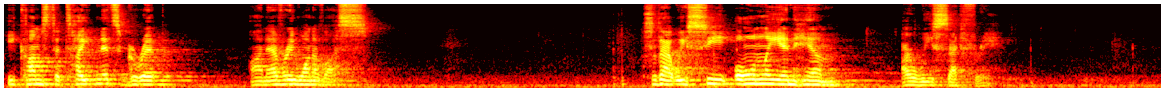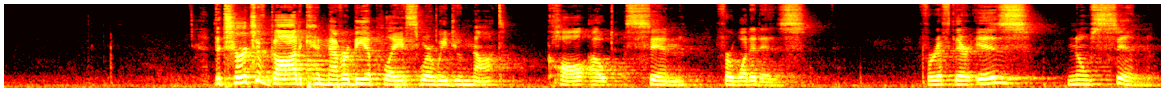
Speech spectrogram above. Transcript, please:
He comes to tighten its grip on every one of us so that we see only in Him are we set free. The church of God can never be a place where we do not call out sin for what it is. For if there is no sin,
